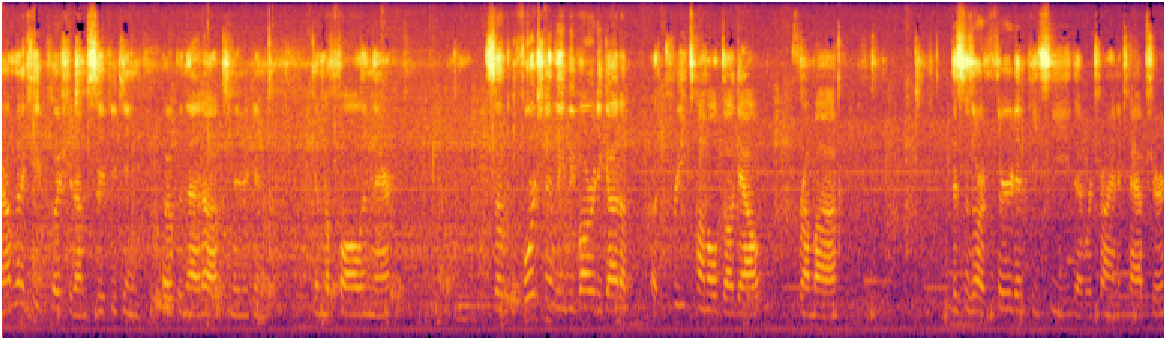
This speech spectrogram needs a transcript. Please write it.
I'm gonna keep pushing him, see if you can open that up. Maybe we can get him to fall in there. So, fortunately, we've already got a, a pre-tunnel dug out from, uh, this is our third NPC that we're trying to capture.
